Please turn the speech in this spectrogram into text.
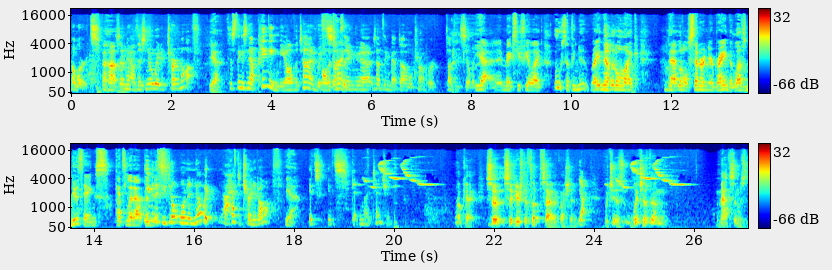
alerts. Uh huh. Somehow, there's no way to turn them off. Yeah. This thing is now pinging me all the time with All the time. something uh, something about Donald Trump or something silly. Yeah, and it makes you feel like, ooh, something new, right? And that little like, that little center in your brain that loves new things gets lit up. and Even if it's- you don't want to know it, I have to turn it off. yeah, It's it's getting my attention. Okay, so so here's the flip side of the question. Yeah. Which is which of them maxims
